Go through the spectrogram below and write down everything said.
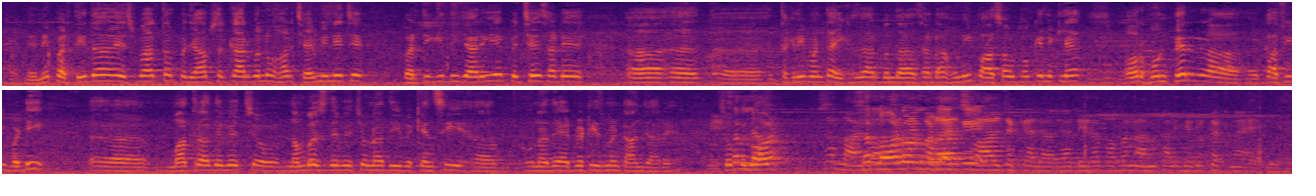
ਹੈ? ਨਹੀਂ ਨਹੀਂ ਭਰਤੀ ਦਾ ਇਸ ਵਾਰ ਤਾਂ ਪੰਜਾਬ ਸਰਕਾਰ ਵੱਲੋਂ ਹਰ 6 ਮਹੀਨੇ 'ਚ ਭਰਤੀ ਕੀਤੀ ਜਾ ਰਹੀ ਹੈ। ਪਿੱਛੇ ਸਾਡੇ ਤਕਰੀਬਨ 2500 ਬੰਦਾ ਸਾਡਾ ਹੁਣੀ ਪਾਸ ਆਊਟ ਹੋ ਕੇ ਨਿਕਲਿਆ ਔਰ ਹੁਣ ਫਿਰ ਕਾਫੀ ਵੱਡੀ ਮਾਤਰਾ ਦੇ ਵਿੱਚ ਨੰਬਰਸ ਦੇ ਵਿੱਚ ਉਹਨਾਂ ਦੀ ਵੈਕੈਂਸੀ ਉਹਨਾਂ ਦੇ ਐਡਵਰਟਾਈਜ਼ਮੈਂਟ ਆਉਣ ਜਾ ਰਹੇ so Punjab sir lord order ਬੜਾ ਸਵਾਲ ਚੱਕਿਆ ਜਾ ਰਿਹਾ ਡੇਰਾ ਬਾਬਾ ਨਾਨਕ ਵਾਲੀ ਜਿਹੜੀ ਘਟਨਾ ਹੈਗੀ ਹੈ।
